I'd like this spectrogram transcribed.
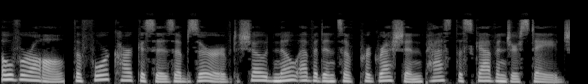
Overall, the four carcasses observed showed no evidence of progression past the scavenger stage.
